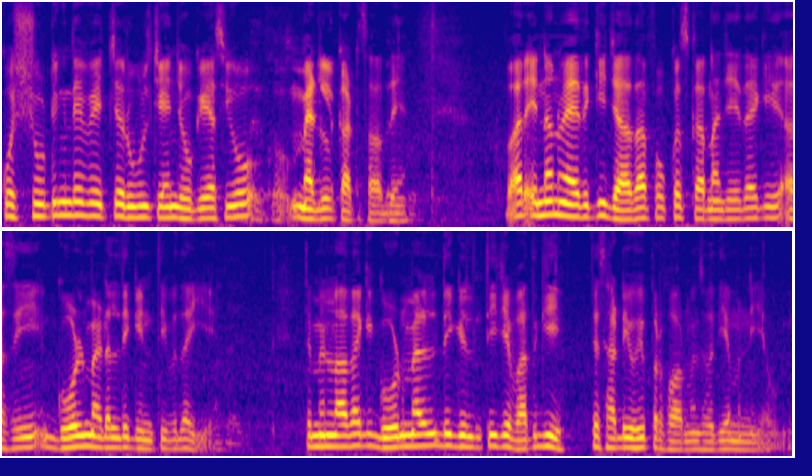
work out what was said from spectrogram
ਕੁਝ ਸ਼ੂਟਿੰਗ ਦੇ ਵਿੱਚ ਰੂਲ ਚੇਂਜ ਹੋ ਗਏ, ਅਸੀਂ ਉਹ ਮੈਡਲ ਕੱਟ ਸਕਦੇ ਹਾਂ। ਪਰ ਇਹਨਾਂ ਨੂੰ ਐਤਕੀ ਜ਼ਿਆਦਾ ਫੋਕਸ ਕਰਨਾ ਚਾਹੀਦਾ ਕਿ ਅਸੀਂ 골ਡ ਮੈਡਲ ਦੀ ਗਿਣਤੀ ਵਧਾਈਏ। ਤੇ ਮੈਨੂੰ ਲੱਗਦਾ ਕਿ 골ਡ ਮੈਡਲ ਦੀ ਗਿਣਤੀ ਜੇ ਵੱਧ ਗਈ, ਤੇ ਸਾਡੀ ਉਹੀ ਪਰਫਾਰਮੈਂਸ ਵਧੀਆ ਮੰਨੀ ਜਾਊਗੀ।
